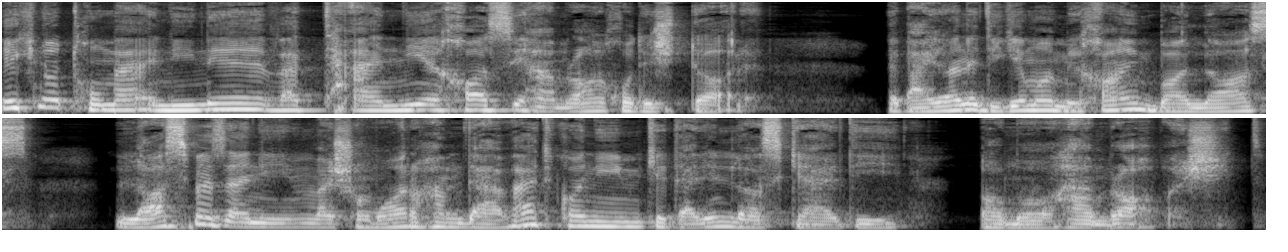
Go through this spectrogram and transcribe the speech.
یک نوع تومعنینه و تعنی خاصی همراه خودش داره. به بیان دیگه ما می‌خوایم با لاس لاس بزنیم و شما رو هم دعوت کنیم که در این لاس گردی با ما همراه باشید.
